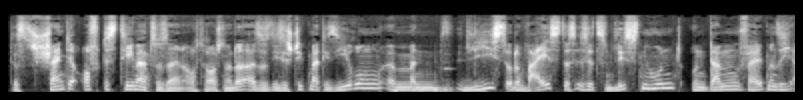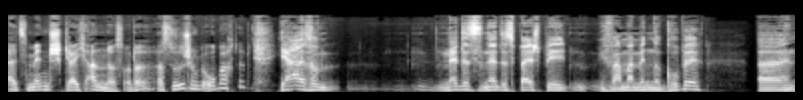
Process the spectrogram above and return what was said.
Das scheint ja oft das Thema zu sein, auch Tauschen, oder? Also diese Stigmatisierung, äh, man liest oder weiß, das ist jetzt ein Listenhund und dann verhält man sich als Mensch gleich anders, oder? Hast du das schon beobachtet? Ja, also nettes, nettes Beispiel. Ich war mal mit einer Gruppe äh,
